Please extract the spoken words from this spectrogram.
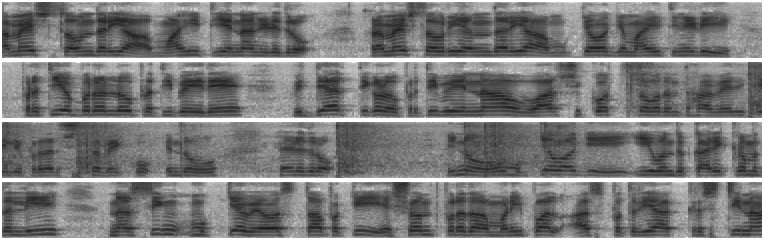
ರಮೇಶ್ ಸೌಂದರ್ಯ ಮಾಹಿತಿಯನ್ನು ನೀಡಿದರು. ರಮೇಶ್ ಸೌಂದರ್ಯ ಮುಖ್ಯವಾಗಿ ಮಾಹಿತಿ ನೀಡಿ ಪ್ರತಿಯೊಬ್ಬರಲ್ಲೂ ಪ್ರತಿಭೆ ಇದೆ. ವಿದ್ಯಾರ್ಥಿಗಳು ಪ್ರತಿಭೆಯನ್ನು ವಾರ್ಷಿಕೋತ್ಸವದಂತಹ ವೇದಿಕೆಯಲ್ಲಿ ಪ್ರದರ್ಶಿಸಬೇಕು ಎಂದು ಹೇಳಿದರು. ಇನ್ನು ಮುಖ್ಯವಾಗಿ ಈ ಒಂದು ಕಾರ್ಯಕ್ರಮದಲ್ಲಿ ನರ್ಸಿಂಗ್ ಮುಖ್ಯ ವ್ಯವಸ್ಥಾಪಕಿ ಯಶವಂತಪುರದ ಮಣಿಪಾಲ್ ಆಸ್ಪತ್ರೆಯ ಕ್ರಿಸ್ಟಿನಾ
